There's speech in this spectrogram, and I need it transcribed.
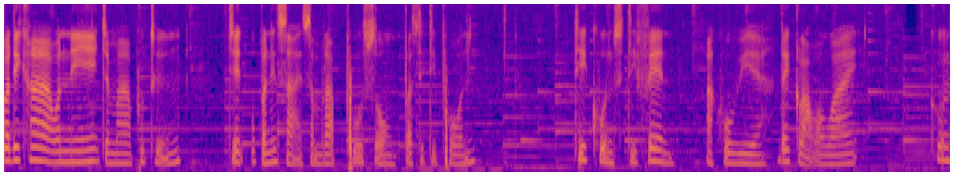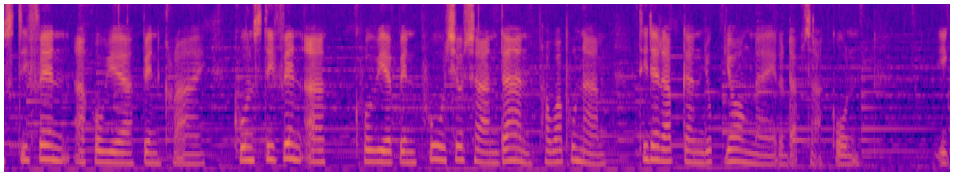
วัสดีค่ะ วันนี้จะมาพูดถึง7อุปนิสัยสำหรับผู้ทรงประสิทธิผล ที่คุณสตีเฟนอาโคเวียได้กล่าวเอาไว้ คุณสตีเฟนอาโคเวียเป็นใคร คุณสตีเฟนอาโคเวียเป็นผู้เชี่ยวชาญด้านภาวะผู้นำที่ได้รับการยกย่องในระดับสากล อีก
